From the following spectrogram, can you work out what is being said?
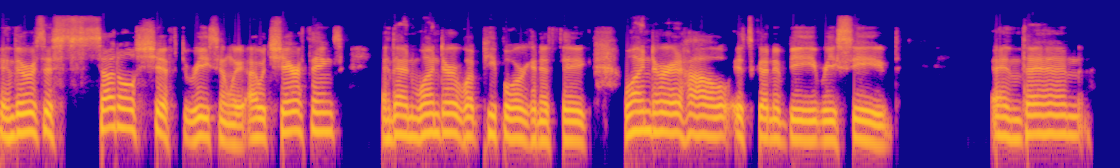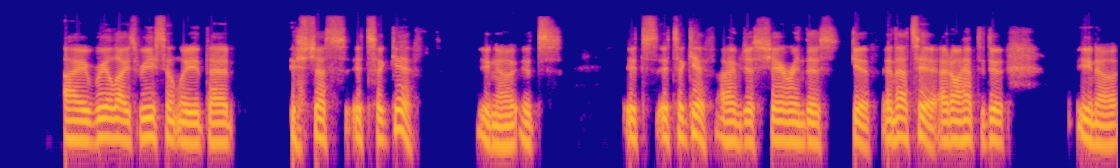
and there was this subtle shift recently. I would share things. And then wonder what people are going to think, wonder how it's going to be received. And then I realized recently that it's just it's a gift you know it's it's it's a gift. I'm just sharing this gift and that's it. I don't have to do you know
